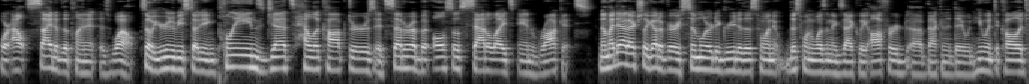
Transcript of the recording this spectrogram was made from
or outside of the planet as well. So you're gonna be studying planes, jets, helicopters, etc., but also satellites and rockets. Now my dad actually got a very similar degree to this one. This one wasn't exactly offered uh, back in the day when he went to college,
